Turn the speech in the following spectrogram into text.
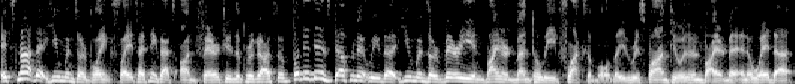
it's not that humans are blank slates. I think that's unfair to the progressive, but it is definitely that humans are very environmentally flexible. They respond to an environment in a way that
